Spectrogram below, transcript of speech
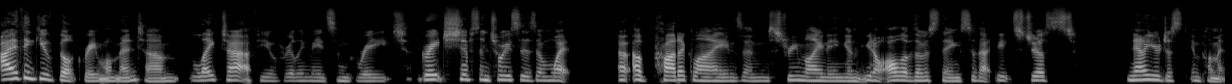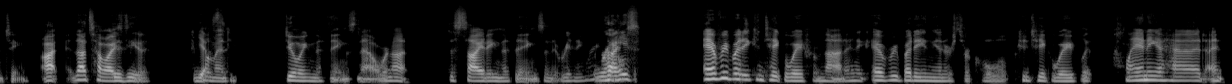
I think you've built great momentum. Like Jeff, you've really made some great, great shifts and choices in what of product lines and streamlining and you know all of those things so that it's just now you're just implementing. I, that's how I see it. Implementing, yes. doing the things now. We're not deciding the things and everything. Right. right. Everybody can take away from that. I think everybody in the inner circle can take away like planning ahead and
